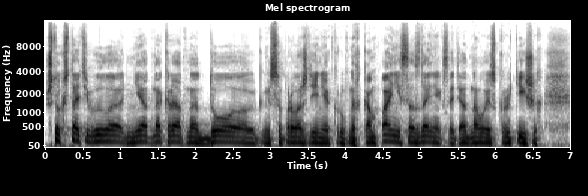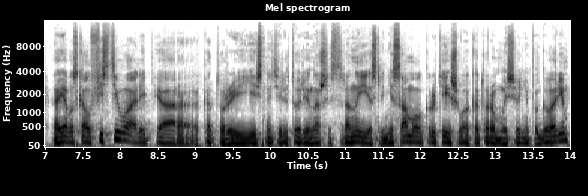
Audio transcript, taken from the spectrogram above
что, кстати, было неоднократно до сопровождения крупных компаний, создания, кстати, одного из крутейших, я бы сказал, фестивалей пиара, которые есть на территории нашей страны, если не самого крутейшего, о котором мы сегодня поговорим,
